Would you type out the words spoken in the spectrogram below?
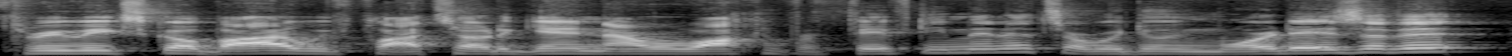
Three weeks go by, we've plateaued again. Now we're walking for 50 minutes. Are we doing more days of it?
